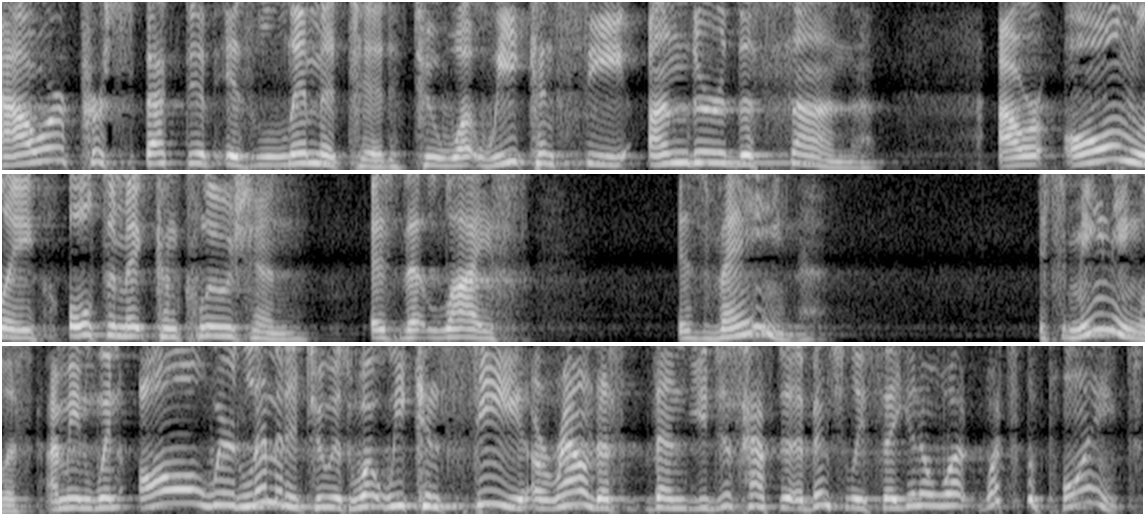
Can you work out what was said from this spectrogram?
our perspective is limited to what we can see under the sun, our only ultimate conclusion is that life is vain. It's meaningless. I mean, when all we're limited to is what we can see around us, then you just have to eventually say, you know what? What's the point?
